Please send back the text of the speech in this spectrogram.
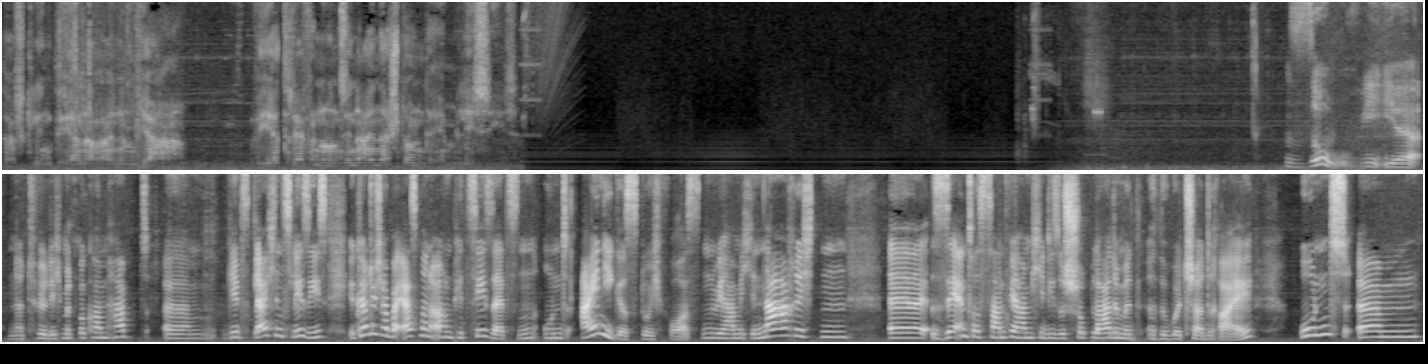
Das klingt eher nach einem Ja. Wir treffen uns in einer Stunde im Lissis. So, wie ihr natürlich mitbekommen habt, ähm, geht's gleich ins Lesis. Ihr könnt euch aber erstmal in euren PC setzen und einiges durchforsten. Wir haben hier Nachrichten, äh, sehr interessant. Wir haben hier diese Schublade mit The Witcher 3 und ähm,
